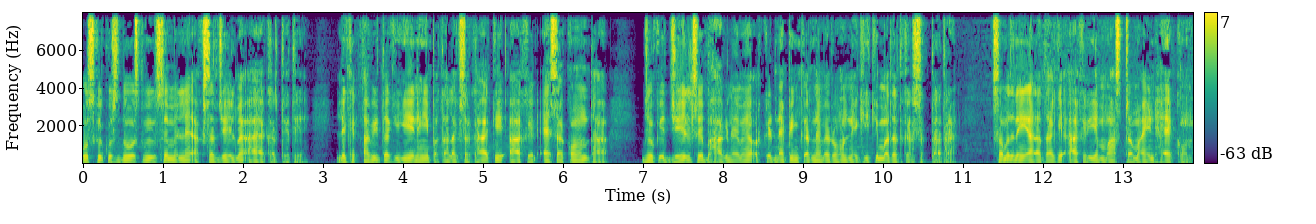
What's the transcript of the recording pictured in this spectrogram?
उसके कुछ दोस्त भी उससे मिलने अक्सर जेल में आया करते थे। लेकिन अभी तक ये नहीं पता लग सका कि आखिर ऐसा कौन था जो कि जेल से भागने में और किडनैपिंग करने में रोहन नेगी की मदद कर सकता था। समझ नहीं आ रहा था कि आखिर ये मास्टरमाइंड है कौन।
